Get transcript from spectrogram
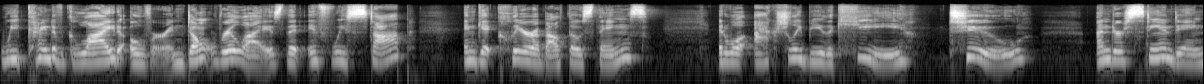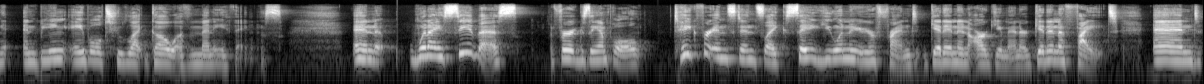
we kind of glide over and don't realize that if we stop and get clear about those things, it will actually be the key to understanding and being able to let go of many things. And when I see this, for example, take for instance, like say you and your friend get in an argument or get in a fight, and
